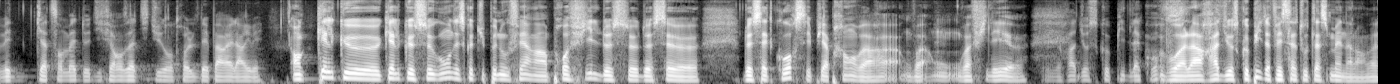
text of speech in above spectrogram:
avait 400 mètres de différentes altitudes entre le départ et l'arrivée. En quelques, quelques secondes, est-ce que tu peux nous faire un profil de, ce, de, ce, de cette course? Et puis après, on va, on va, on va filer. euh, Une radioscopie de la course. Voilà, radioscopie, tu as fait ça toute la semaine. Alors là,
